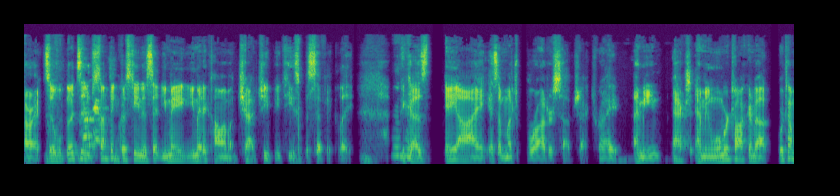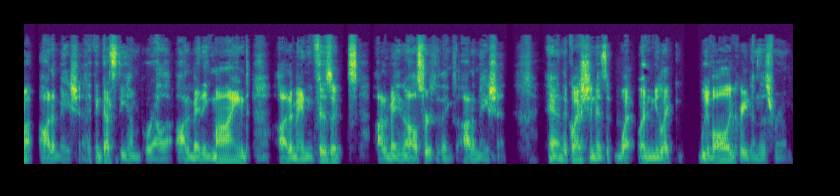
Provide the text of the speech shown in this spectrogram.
All right. So let's okay. something Christina said. You made you made a comment about Chat GPT specifically, mm-hmm. because AI is a much broader subject, right? I mean, actually, I mean, when we're talking about we're talking about automation, I think that's the umbrella: automating mind, automating physics, automating all sorts of things. Automation. And the question is, what when you like we've all agreed in this room,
